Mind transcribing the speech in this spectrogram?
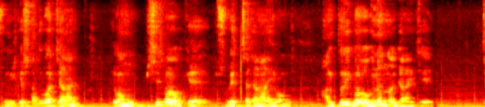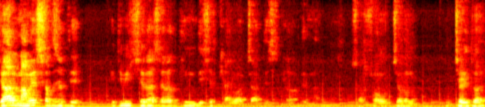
সুনীলকে সাধুবাদ জানাই এবং বিশেষভাবে ওকে শুভেচ্ছা জানাই এবং আন্তরিকভাবে অভিনন্দন জানাই যে যার নামের সাথে সাথে পৃথিবীর সেরা সেরা তিন দেশের খেলোয়াড়, চার দেশের খেলোয়াড়দের নাম সবসময় উচ্চারণ, উচ্চারিত হয়।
